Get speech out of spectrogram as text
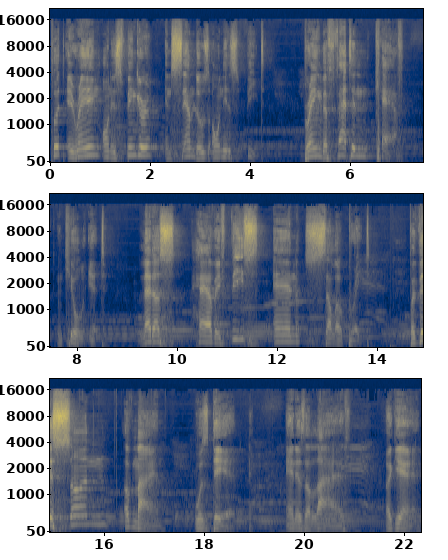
Put a ring on his finger and sandals on his feet. Bring the fattened calf and kill it. Let us have a feast and celebrate. For this son of mine was dead and is alive again.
